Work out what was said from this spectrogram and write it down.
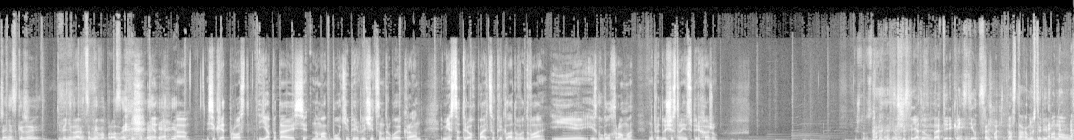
Женя, скажи, тебе не нравятся мои вопросы? Нет, а, секрет прост. Я пытаюсь на макбуке переключиться на другой экран. Вместо трех пальцев прикладываю два. И из Google Chrome на предыдущую страницу перехожу. Ты что-то страшное делаешь. Я думал, да, перекрестился. По старому стилю и по-новому.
